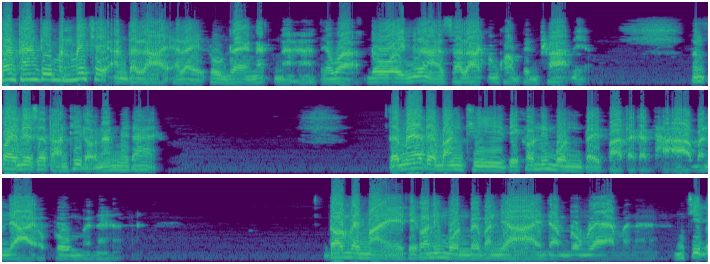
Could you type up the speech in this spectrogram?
ทั้งๆทที่มันไม่ใช่อันตรายอะไรรุนแรงนักหนา แต่ว่าโดยเนื้อหาสาระของความเป็นพระเนี่ย มันไปในสถานที่เหล่านั้นไม่ได้ แต่แม้แต่บางทีที่เขานิมนต์ไปปาตกถาบรรยายอบรมนะฮะตอนใหม่ๆที่เขานิมนต์ไปบรรยายดำโรงแรมนะฮะบางทีไป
